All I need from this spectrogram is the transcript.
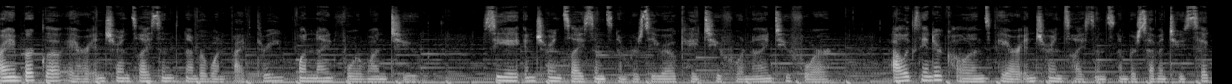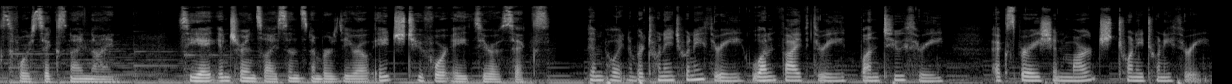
Ryan Burklow, AR Insurance License Number 153-19412. CA Insurance License Number 0K24924. Alexander Collins, AR Insurance License Number 7264699. CA Insurance License Number 0H24806. Pinpoint number 2023 153123. Expiration March 2023.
